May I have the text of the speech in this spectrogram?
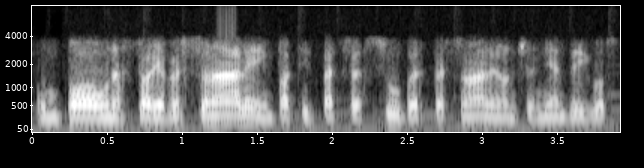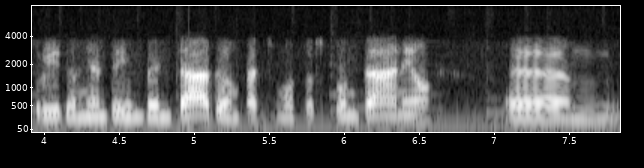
un po' una storia personale. Infatti, il pezzo è super personale, non c'è niente di costruito, niente di inventato, è un pezzo molto spontaneo. Eh,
